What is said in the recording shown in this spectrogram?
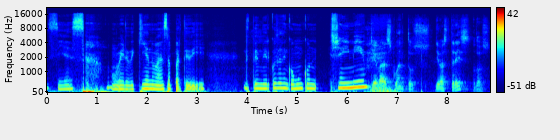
Así es. A ver, ¿de quién más? Aparte de, de tener cosas en común con Shamey. ¿llevas cuántos? ¿Llevas tres o dos?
